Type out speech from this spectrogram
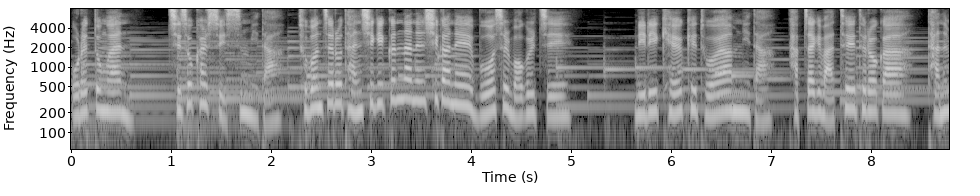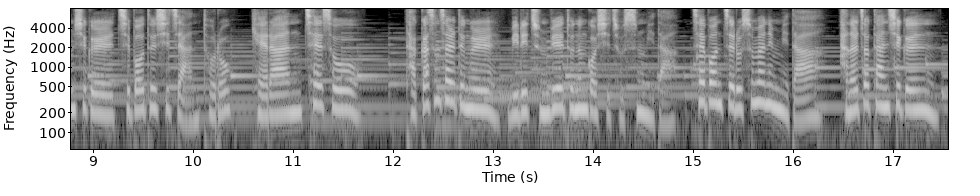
오랫동안 지속할 수 있습니다. 두 번째로 단식이 끝나는 시간에 무엇을 먹을지 미리 계획해 두어야 합니다. 갑자기 마트에 들어가 단 음식을 집어 드시지 않도록 계란, 채소, 닭가슴살 등을 미리 준비해 두는 것이 좋습니다. 세 번째로 수면입니다. 간헐적 단식은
